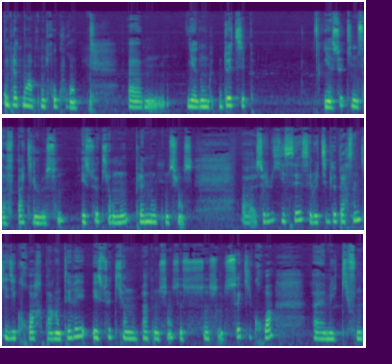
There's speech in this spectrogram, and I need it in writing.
complètement à contre-courant. Euh, il y a donc deux types. Il y a ceux qui ne savent pas qu'ils le sont et ceux qui en ont pleinement conscience. Euh, celui qui sait, c'est le type de personne qui dit croire par intérêt, et ceux qui n'en ont pas conscience, ce sont ceux qui croient, euh, mais qui font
